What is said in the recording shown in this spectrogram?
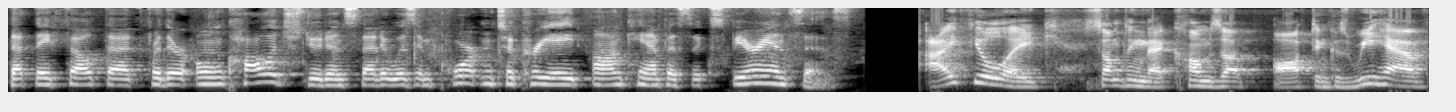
that they felt that for their own college students that it was important to create on-campus experiences. I feel like something that comes up often because we have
